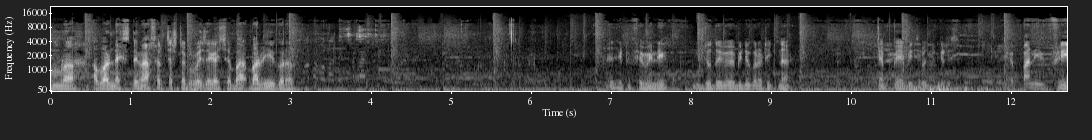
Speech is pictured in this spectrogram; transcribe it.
আমরা আবার নেক্সট টাইমে আসার চেষ্টা করব এই জায়গায় বারবিকিউ করার। এই যে একটা ফ্যামিলি যদিও ভিডিও করা ঠিক না ক্যাম্পে। পানি ফ্রি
